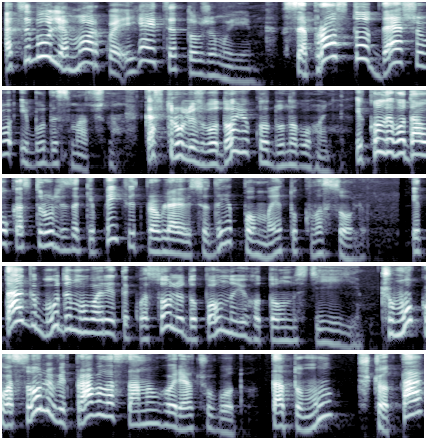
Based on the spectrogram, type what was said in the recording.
А цибуля, морква і яйця то вже мої. Все просто, дешево і буде смачно. Каструлю з водою кладу на вогонь. І коли вода у каструлі закипить, відправляю сюди помиту квасолю. І так будемо варити квасолю до повної готовності її. Чому квасолю відправила саме в гарячу воду? Та тому, що так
